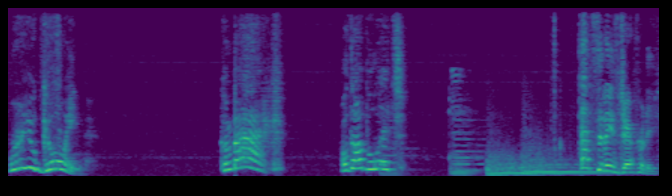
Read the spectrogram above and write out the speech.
Where are you going? Come back! I'll double it! That's today's Jeopardy!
